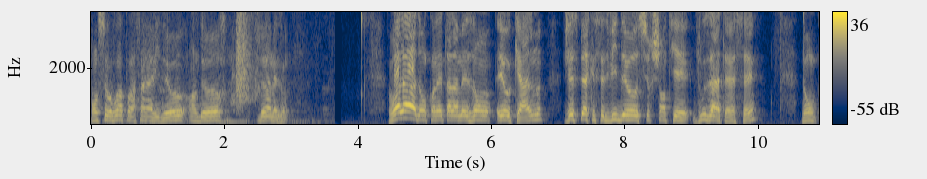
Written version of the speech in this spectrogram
on se revoit pour la fin de la vidéo en dehors de la maison. Voilà, donc on est à la maison et au calme. J'espère que cette vidéo sur chantier vous a intéressé. Donc,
